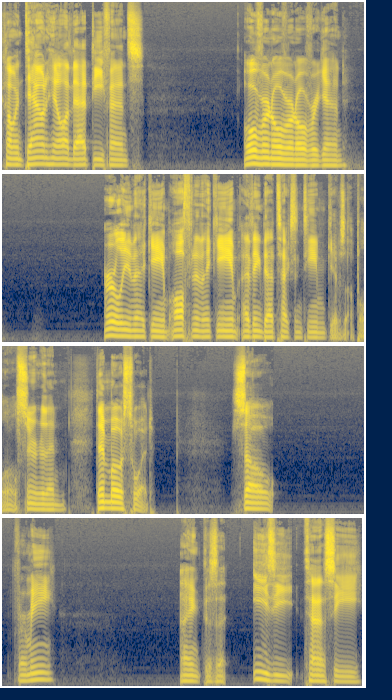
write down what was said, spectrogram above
coming downhill on that defense over and over and over again, early in that game, often in that game, I think that Texan team gives up a little sooner than than most would. So for me, I think this is an easy Tennessee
